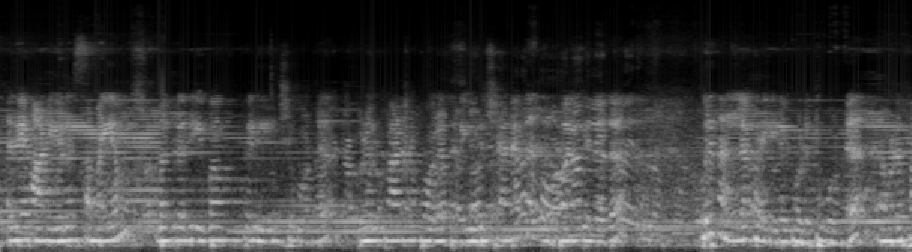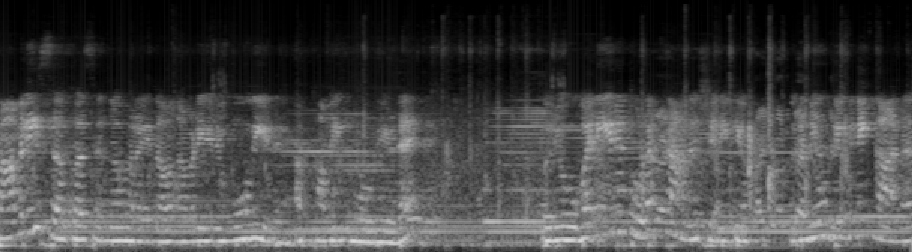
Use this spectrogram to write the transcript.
അദ്ദേഹമാണ് ഈ ഒരു സമയം ഭദ്രദീപം തെളിയിച്ചുകൊണ്ട് ഒരു ഉദ്ഘാടനം പോലെ തന്നെ ഒരു ചടങ്ങ് ഒരു നല്ല കയ്യിൽ കൊടുത്തുകൊണ്ട് നമ്മുടെ ഫാമിലി സർക്കസ് എന്ന് പറയുന്ന നമ്മുടെ ഒരു മൂവിയുടെ അപ്കമിങ് മൂവിയുടെ ഒരു വലിയൊരു തുടക്കമാണ് ശരിക്കും. ഒരു ന്യൂ ബിഗിനിങ് ആണ്.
